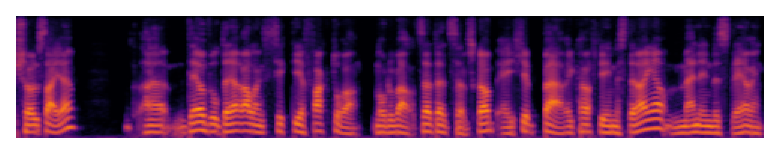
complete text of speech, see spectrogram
sjøl sier, det å vurdere langsiktige faktorer når du verdsetter et selskap, er ikke bærekraftige investeringer, men investering.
